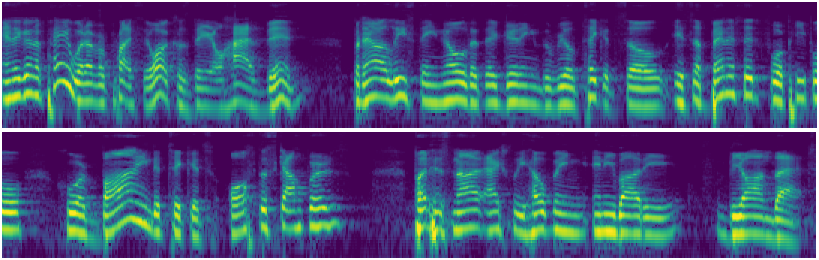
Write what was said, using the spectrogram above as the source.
and they're going to pay whatever price they are because they'll have been. But now at least they know that they're getting the real tickets. So it's a benefit for people who are buying the tickets off the scalpers, but it's not actually helping anybody beyond that.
